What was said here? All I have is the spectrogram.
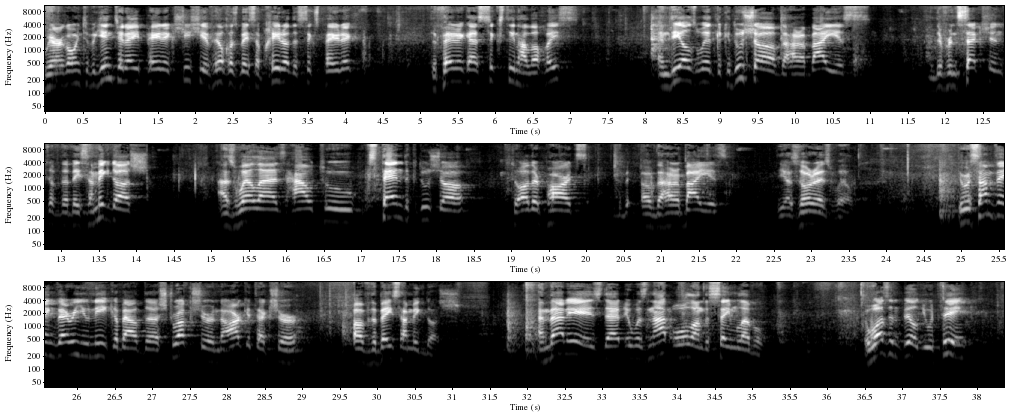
We are going to begin today Perek Shishi of Hilchas Beis Habechira, the sixth Perek. The Perek has 16 halachos and deals with the Kedusha of the Harabayis and different sections of the Beis Hamikdash, as well as how to extend the Kedusha to other parts of the Harabayis, the Azora as well. There was something very unique about the structure and the architecture of the Beis Hamikdash. And that is that it was not all on the same level. It wasn't built, you would think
